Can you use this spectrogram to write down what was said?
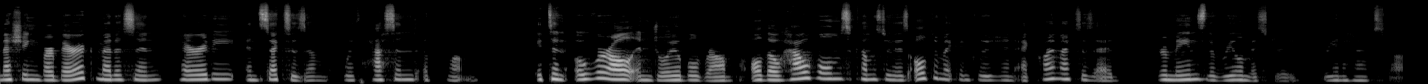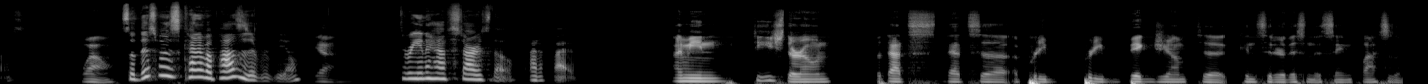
meshing barbaric medicine, parody, and sexism with hastened aplomb. It's an overall enjoyable romp, although how Holmes comes to his ultimate conclusion at Climax's Edge remains the real mystery. Three and a half stars. Wow. So this was kind of a positive review. Yeah. Three and a half stars, though, out of five. I mean, to each their own, but that's that's a, a pretty pretty big jump to consider this in the same class as a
